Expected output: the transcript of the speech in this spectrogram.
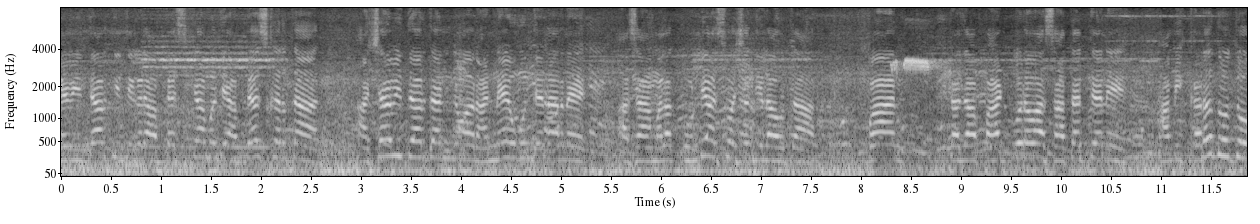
हे विद्यार्थी तिकडे अभ्यासिकामध्ये अभ्यास करतात अशा विद्यार्थ्यांवर अन्याय होऊन देणार नाही असं आम्हाला तोंडी आश्वासन दिला होता. पण त्याचा पाठपुरावा सातत्याने आम्ही करत होतो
